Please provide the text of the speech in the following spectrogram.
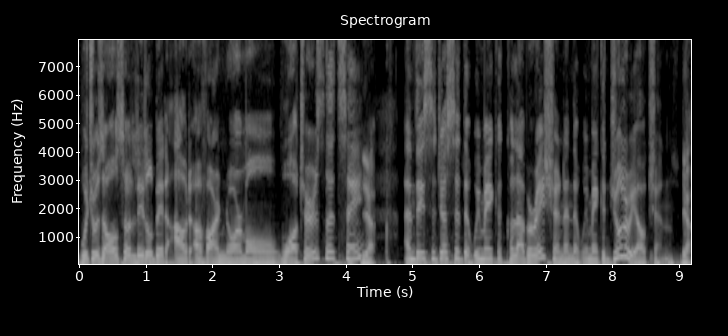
which was also a little bit out of our normal waters, let's say. Yeah. And they suggested that we make a collaboration and that we make a jewelry auction. Yeah.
